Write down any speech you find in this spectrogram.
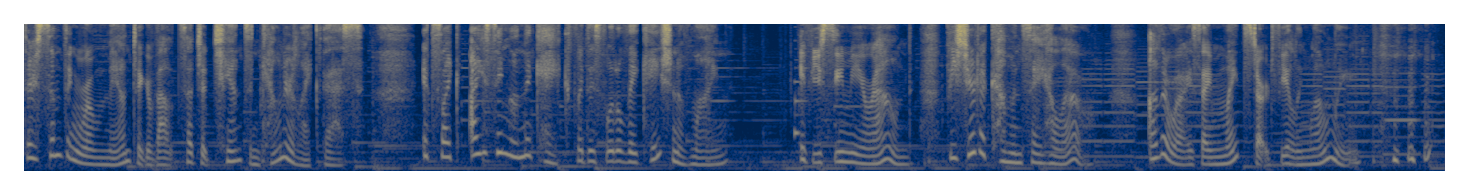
there's something romantic about such a chance encounter like this. It's like icing on the cake for this little vacation of mine. If you see me around, be sure to come and say hello. Otherwise, I might start feeling lonely.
